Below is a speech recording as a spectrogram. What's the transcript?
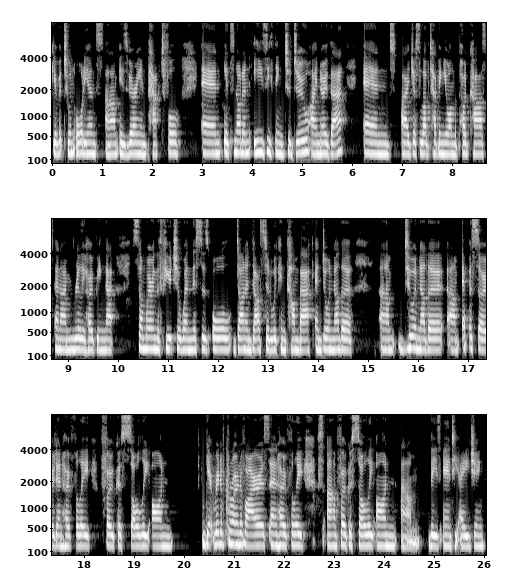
give it to an audience um, is very impactful. And it's not an easy thing to do. I know that. And I just loved having you on the podcast. And I'm really hoping that somewhere in the future, when this is all done and dusted, we can come back and do another. Um, do another um, episode and hopefully focus solely on get rid of coronavirus and hopefully um, focus solely on um, these anti-aging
